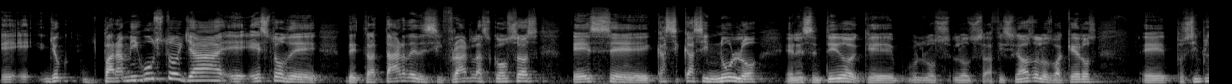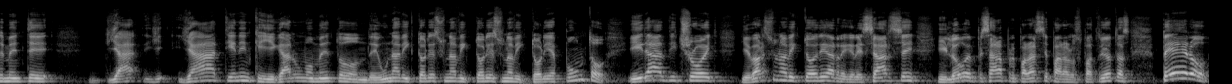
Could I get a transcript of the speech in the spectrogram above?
eh, eh, yo, para mi gusto, ya esto de, tratar de descifrar las cosas es casi, casi nulo en el sentido de que los, los aficionados de los vaqueros, pues simplemente ya, ya tienen que llegar un momento donde una victoria es una victoria, es una victoria, punto. Ir a Detroit, llevarse una victoria, regresarse y luego empezar a prepararse para los Patriotas. Pero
